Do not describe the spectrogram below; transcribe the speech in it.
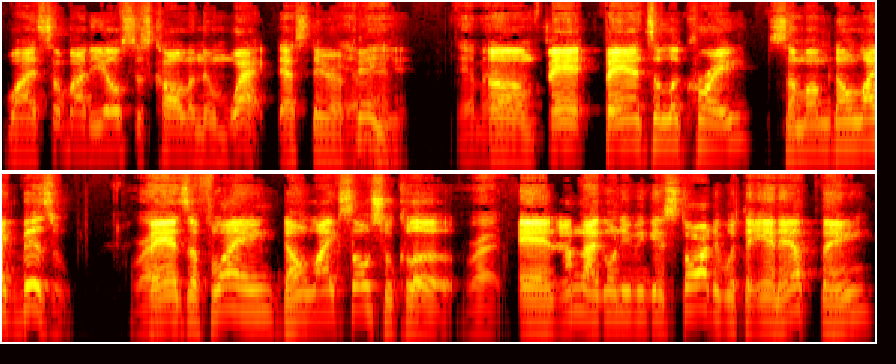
Why somebody else is calling them whack? That's their Yeah, man. opinion. Yeah, man. Um, fan, fans of Lecrae, some of them don't like Bizzle. right. Fans of Flame don't like Social Club. right. And I'm not going to even get started with the NF thing.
